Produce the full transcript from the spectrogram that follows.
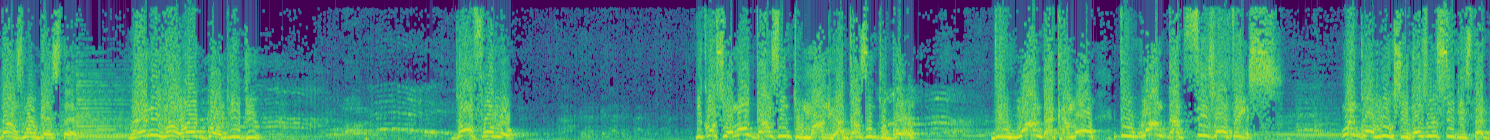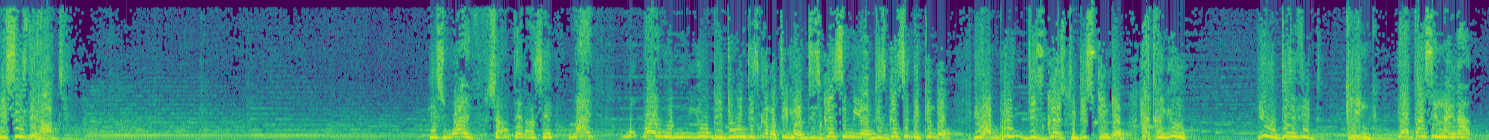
Dance, no get step. Now anyhow, where God give you, don't follow. Because you're not dancing to man, you are dancing to God. The one that cannot, the one that sees all things. When God looks, he doesn't see the step, he sees the heart. His wife shouted and said, Why why wouldn't you be doing this kind of thing? You are disgracing me, you are disgracing the kingdom, you are bringing disgrace to this kingdom. How can you, you David, king, you are dancing like that?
